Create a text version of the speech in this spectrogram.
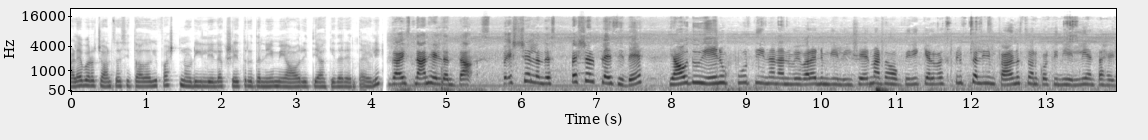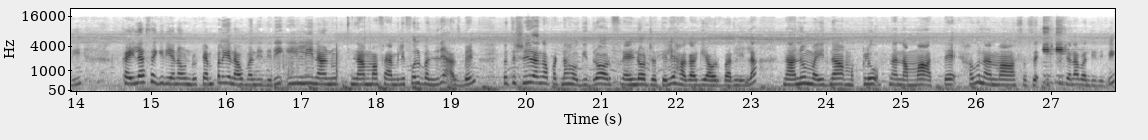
ಮಳೆ ಬರೋ ಚಾನ್ಸಸ್ ಇತ್ತು. ಹಾಗಾಗಿ ಫಸ್ಟ್ ನೋಡಿ ಇಲ್ಲಿ ಎಲ್ಲ ಕ್ಷೇತ್ರದ ನೇಮ್ ಯಾವ ರೀತಿ ಹಾಕಿದ್ದಾರೆ ಅಂತ ಹೇಳಿ. ಗೈಸ್ ನಾನು ಹೇಳಿದಂಥ ಸ್ಪೆಷಲ್ ಅಂದರೆ ಸ್ಪೆಷಲ್ ಪ್ಲೇಸ್ ಇದೆ. ಯಾವುದು ಏನು ಪೂರ್ತಿನ ನಾನು ವಿವರ ನಿಮಗೆ ಇಲ್ಲಿ ಶೇರ್ ಮಾಡ್ತಾ ಹೋಗ್ತೀನಿ. ಕೆಲವೊಂದು ಕ್ಲಿಪ್ಸಲ್ಲಿ ನಿಮ್ಗೆ ಕಾಣಿಸ್ತು ಅನ್ಕೊಳ್ತೀನಿ ಎಲ್ಲಿ ಅಂತ ಹೇಳಿ. ಕೈಲಾಸಗಿರಿ ಅನ್ನೋ ಒಂದು ಟೆಂಪಲ್ಗೆ ನಾವು ಬಂದಿದ್ದೀರಿ. ಇಲ್ಲಿ ನಾನು ನಮ್ಮ ಫ್ಯಾಮಿಲಿ ಫುಲ್ ಬಂದಿದ್ದೀರಿ. ಹಸ್ಬೆಂಡ್ ಇವತ್ತು ಶ್ರೀರಂಗಪಟ್ಟಣ ಹೋಗಿದ್ರು, ಅವ್ರ ಫ್ರೆಂಡ್ ಅವ್ರ ಜೊತೆಲಿ, ಹಾಗಾಗಿ ಅವ್ರು ಬರಲಿಲ್ಲ. ನಾನು, ಮೈದ್ನ ಮಕ್ಕಳು ನನ್ನ ಅಮ್ಮ, ಅತ್ತೆ ಹಾಗೂ ನಮ್ಮ ಸೊಸೆ, ಇಷ್ಟು ಜನ ಬಂದಿದ್ದೀವಿ.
